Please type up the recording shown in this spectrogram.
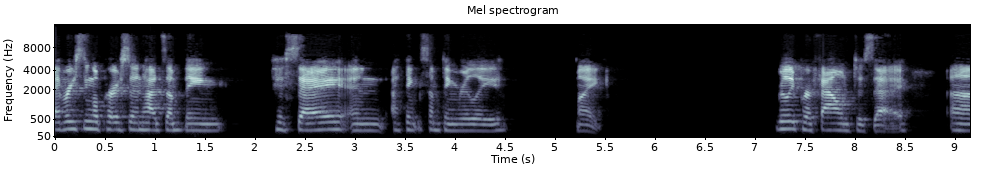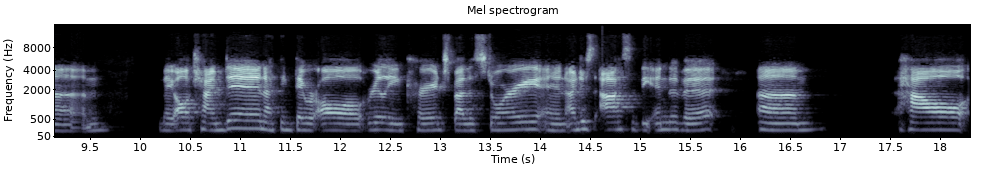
every single person had something to say, and I think something really like really profound to say. Um, they all chimed in. I think they were all really encouraged by the story. And I just asked at the end of it, um, how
